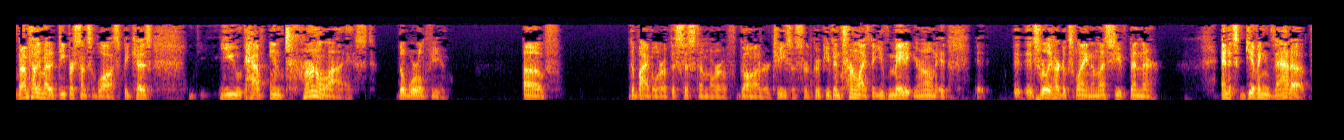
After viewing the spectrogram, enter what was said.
But I'm talking about a deeper sense of loss because you have internalized the worldview of the Bible or of the system or of God or Jesus or the group. You've internalized it. You've made it your own. It, it, it's really hard to explain unless you've been there. And it's giving that up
